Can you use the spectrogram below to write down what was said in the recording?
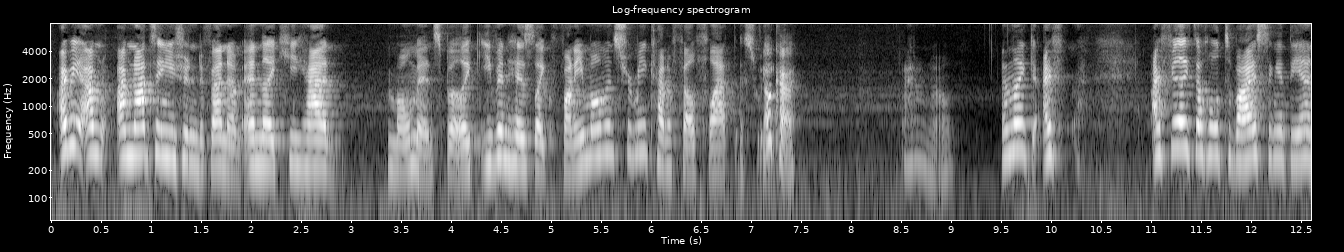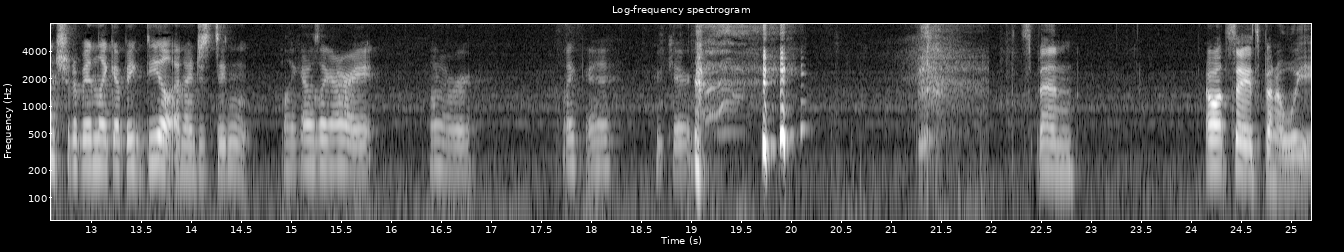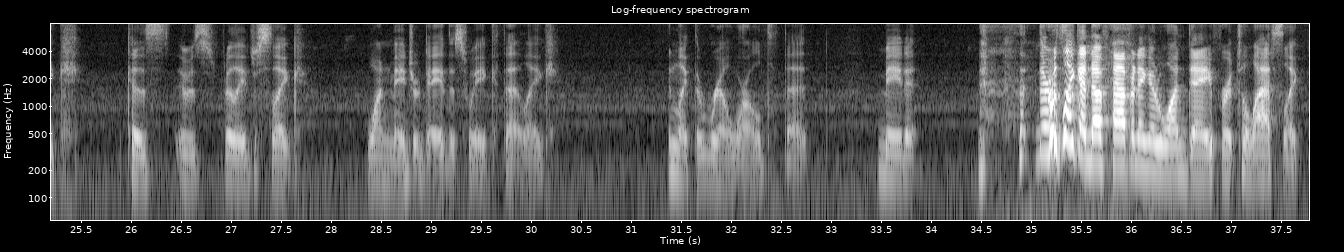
I mean, I'm I'm not saying you shouldn't defend him, and like he had moments, but like even his like funny moments for me kind of fell flat this week. Okay. I don't know, and like I I feel like the whole Tobias thing at the end should have been like a big deal, and I just didn't. Like I was like, all right, whatever. Like, eh, who cares? It's been I won't say it's been a week cuz it was really just like one major day this week that like in like the real world that made it there was like enough happening in one day for it to last like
